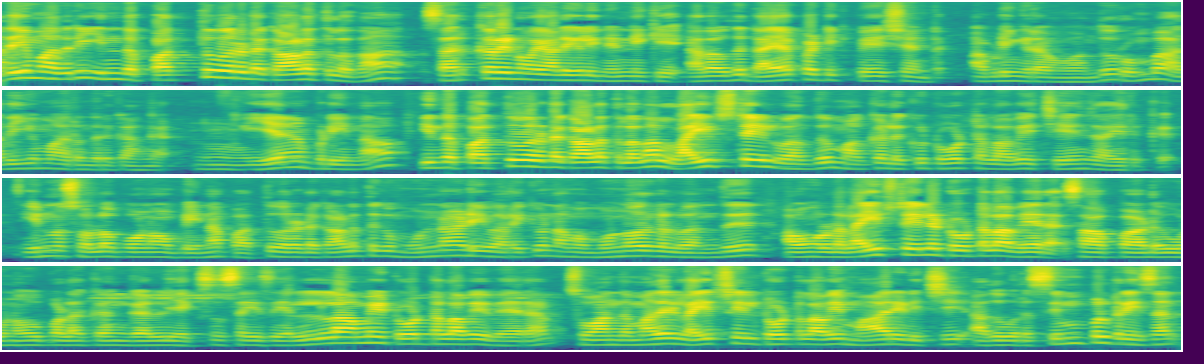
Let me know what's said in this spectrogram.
அதே மாதிரி இந்த பத்து வருட காலத்தில் தான் சர்க்கரை நோயாளிகளின் எண்ணிக்கை அதாவது டயபெட்டிக் பேஷண்ட் அப்படிங்கிறவங்க வந்து ரொம்ப அதிகமாக இருந்திருக்காங்க. ஏன் அப்படின்னா இந்த பத்து வருட காலத்தில் தான் லைஃப் ஸ்டைல் வந்து மக்களுக்கு டோட்டலாகவே சேஞ்ச் ஆயிருக்கு. இன்னும் சொல்ல போனோம் அப்படின்னா பத்து வருட காலத்துக்கு முன்னாடி வரைக்கும் நம்ம முன்னோர்கள் வந்து அவங்களோட லைஃப் ஸ்டைலே டோட்டலாக வேற. சாப்பாடு உணவு பழக்கங்கள் எக்ஸசைஸ் எல்லாமே டோட்டலாகவே வேற. ஸோ அந்த மாதிரி லைஃப் ஸ்டைல் டோட்டலாகவே மாறிடுச்சு. அது ஒரு சிம்பிள் ரீசன்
